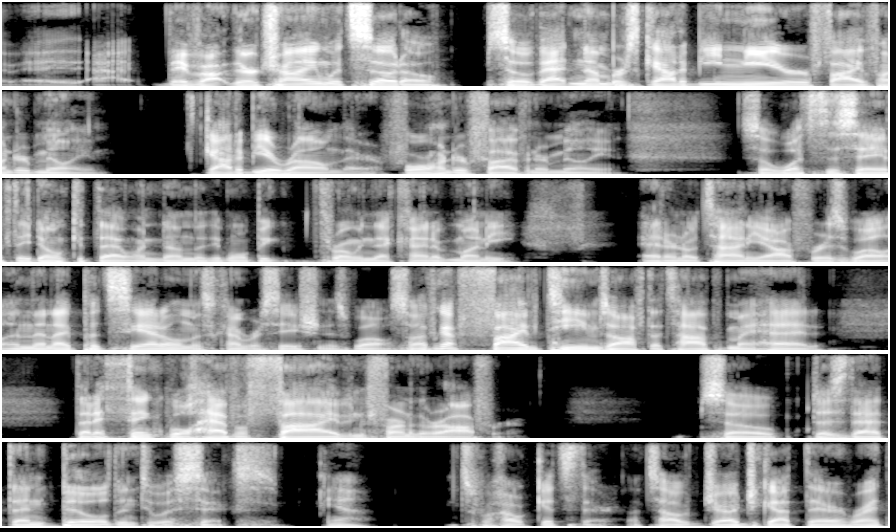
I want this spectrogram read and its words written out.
uh, they've they're trying with Soto, so that number's got to be near 500 million. It's got to be around there, 400, 500 million. So what's to say if they don't get that one done that they won't be throwing that kind of money at an Ohtani offer as well? And then I put Seattle in this conversation as well. So I've got five teams off the top of my head that I think will have a five in front of their offer. So does that then build into a six? Yeah, that's how it gets there. That's how Judge got there, right?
